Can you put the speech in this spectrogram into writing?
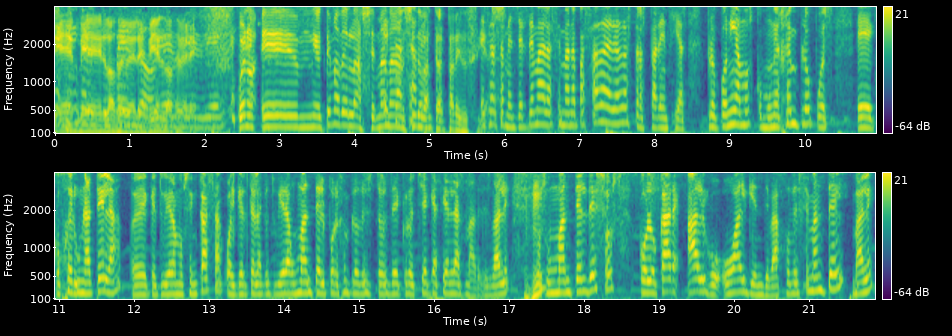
Bien, bien los deberes, bien los deberes. bien, bien. Bueno, eh, el tema de la semana han sido las transparencias. Exactamente, el tema de la semana pasada eran las transparencias. Proponíamos como un ejemplo, pues eh, coger una tela eh, que tuviéramos en casa, cualquier tela que tuviera un mantel, por ejemplo, de estos de crochet que hacían las madres, ¿vale? Pues un mantel de esos, colocar algo o alguien debajo de ese mantel, ¿vale?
